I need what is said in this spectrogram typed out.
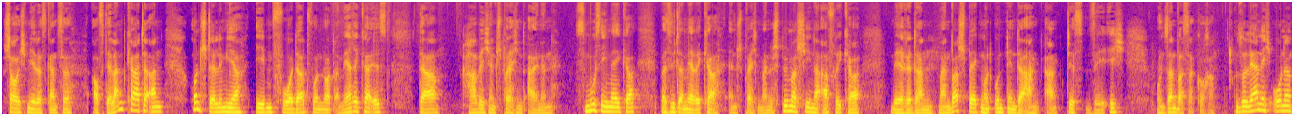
schaue ich mir das Ganze auf der Landkarte an und stelle mir eben vor, dort wo Nordamerika ist, da habe ich entsprechend einen Smoothie Maker, bei Südamerika entsprechend meine Spülmaschine, Afrika wäre dann mein Waschbecken und unten in der Antarktis sehe ich unseren Wasserkocher. Und so lerne ich ohne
